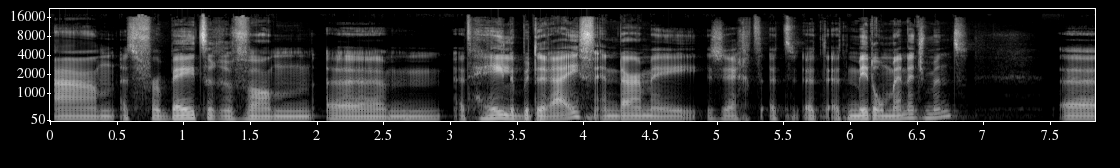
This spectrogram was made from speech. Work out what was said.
aan het verbeteren van um, het hele bedrijf. En daarmee zegt het, het, het middelmanagement. Uh,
